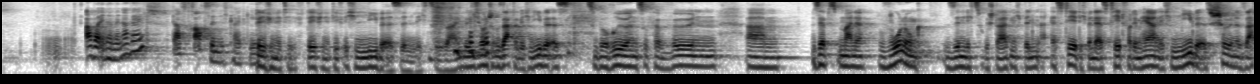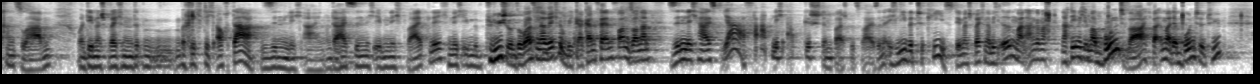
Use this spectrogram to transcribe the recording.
Aber in der Männerwelt darf es auch Sinnlichkeit geben. Definitiv, definitiv. Ich liebe es, sinnlich zu sein. Wie ich vorhin schon gesagt habe, ich liebe es zu berühren, zu verwöhnen, ähm, selbst meine Wohnung sinnlich zu gestalten. Ich bin Ästhet, ich bin der Ästhet vor dem Herrn. Ich liebe es, schöne Sachen zu haben. Und dementsprechend mm, richte ich auch da sinnlich ein. Und da heißt sinnlich eben nicht weiblich, nicht eben Plüsch und sowas in der Richtung, bin ich gar kein Fan von, sondern sinnlich heißt, ja, farblich abgestimmt beispielsweise. Ne? Ich liebe Türkis. Dementsprechend habe ich irgendwann angemacht, nachdem ich immer bunt war, ich war immer der bunte Typ,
